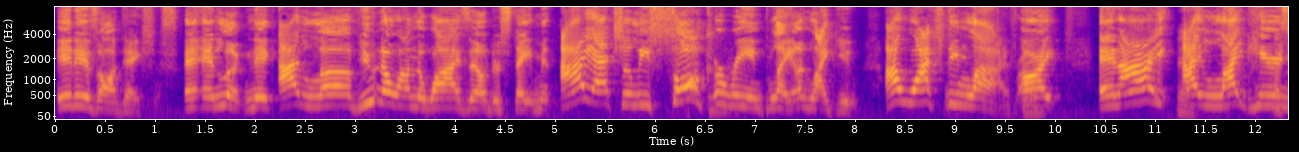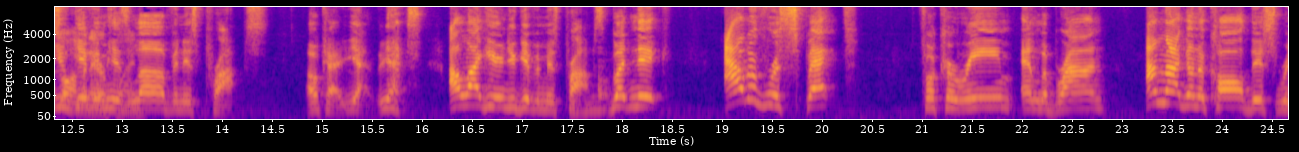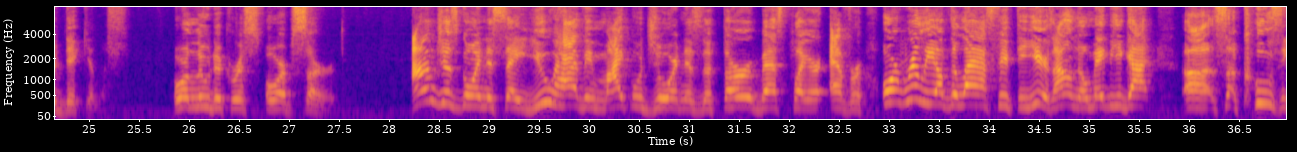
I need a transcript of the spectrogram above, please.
It is audacious. And, and look, Nick, I love, you know, I'm the wise elder statement. I actually saw Kareem play, unlike you. I watched him live, all right? And I I like hearing I you saw him give him his love and his props. Okay, yeah, yes. I like hearing you give him his props. But Nick, out of respect for Kareem and LeBron, I'm not going to call this ridiculous or ludicrous or absurd. I'm just going to say you having Michael Jordan as the third best player ever, or really of the last 50 years. I don't know. Maybe you got uh,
